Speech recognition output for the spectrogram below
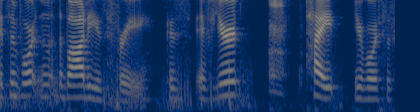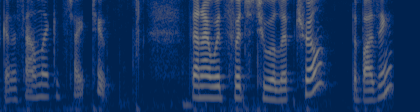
It's important that the body is free because if you're tight, your voice is going to sound like it's tight too. Then I would switch to a lip trill the buzzing.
